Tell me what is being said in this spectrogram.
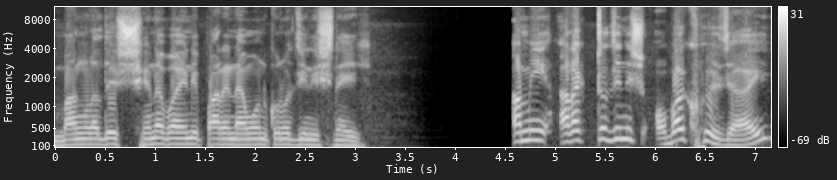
বাংলাদেশ সেনাবাহিনী পারে না এমন কোনো জিনিস নেই। আমি আরেকটা জিনিস অবাক হয়ে যাই।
